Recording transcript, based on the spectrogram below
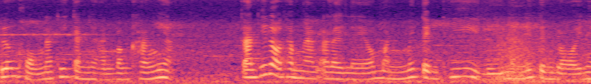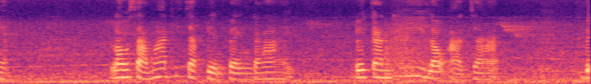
เรื่องของหน้าที่การงานบางครั้งเนี่ย การที่เราทำงานอะไรแล้วมันไม่เต็มที่หรือมันไม่เต็มร้อยเนี่ย เราสามารถที่จะเปลี่ยนแปลงได้ โดยการที่เราอาจจะเบ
